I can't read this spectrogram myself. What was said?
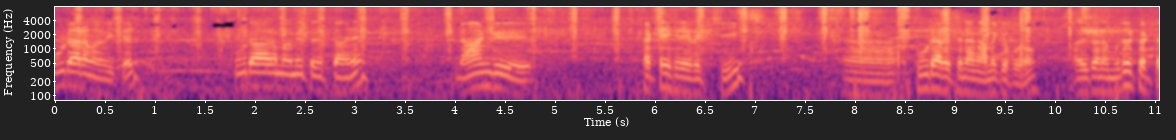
கூடாரம் அமைத்தல். கூடாரம் அமைப்பதற்கான நான்கு கட்டைகளை வச்சு கூடாரத்தை நாங்கள் அமைக்க போகிறோம் அதுக்கான முதல் கட்ட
